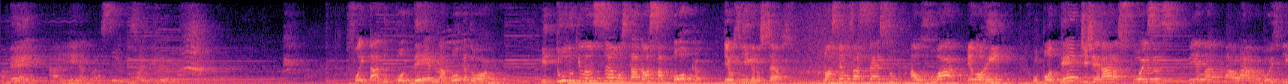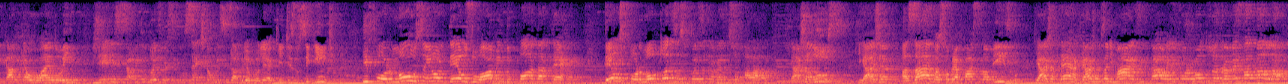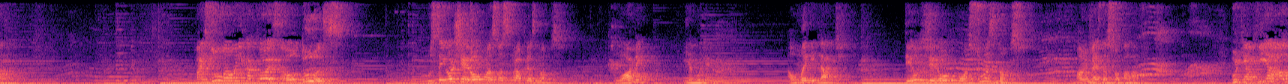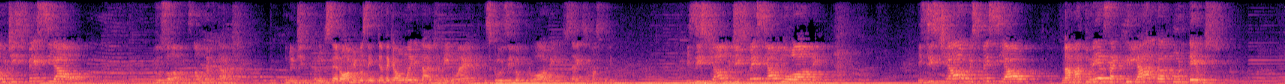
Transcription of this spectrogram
Amém. Aê, agora sim, o pessoal entendeu. Foi dado poder na boca do homem, e tudo que lançamos da nossa boca, Deus liga nos céus. Nós temos acesso ao Ruá Elohim, o poder de gerar as coisas pela palavra. Vou explicar o que é o Ruá Elohim. Gênesis capítulo 2, versículo 7, não precisa abrir, eu vou ler aqui, diz o seguinte: E formou o Senhor Deus o homem do pó da terra. Deus formou todas as coisas através da sua palavra. Que haja luz, que haja as águas sobre a face do abismo, que haja terra, que haja os animais e tal. Ele formou tudo através da palavra. Mas uma única coisa, ou duas, o Senhor gerou com as suas próprias mãos: o homem e a mulher, a humanidade. Deus gerou com as suas mãos, ao invés da sua palavra, porque havia algo de especial nos homens, na humanidade. Quando eu, quando eu disser homem, você entenda que é a humanidade, amém? Não é exclusivo para o homem do sexo masculino. Existe algo de especial no homem. Existe algo especial na natureza criada por Deus.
